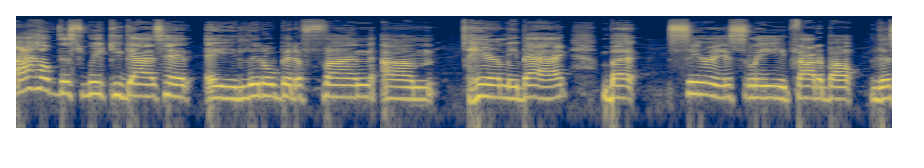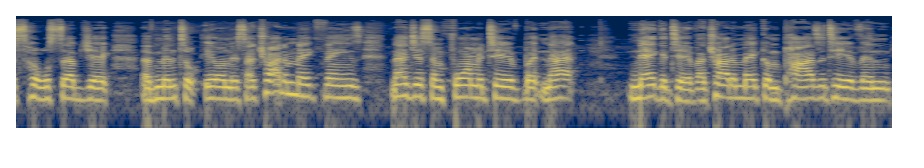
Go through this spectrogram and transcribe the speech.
I hope this week you guys had a little bit of fun, um, hearing me back, but seriously thought about this whole subject of mental illness. I try to make things not just informative, but not negative. I try to make them positive and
